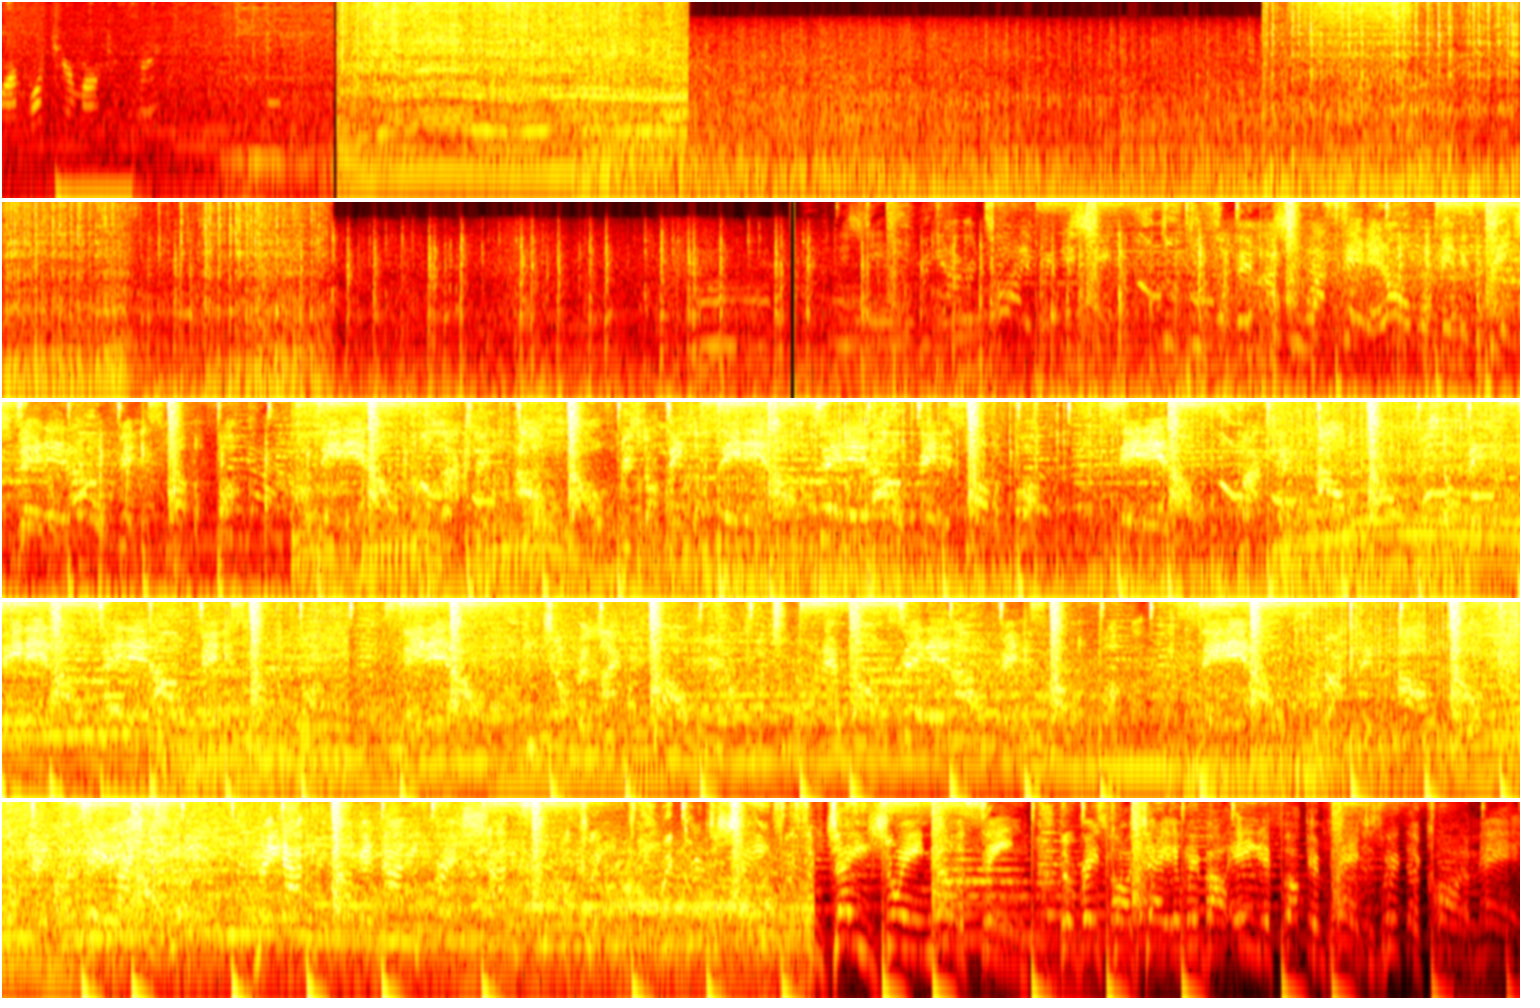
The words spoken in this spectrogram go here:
One, what's your emergency? fucking patches with the Carter man.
